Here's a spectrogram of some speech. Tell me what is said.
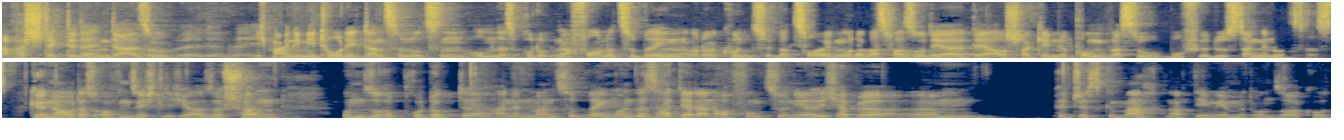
Aber was steckt dir dahinter? Also, äh, ich meine, die Methodik dann zu nutzen, um das Produkt nach vorne zu bringen oder Kunden zu überzeugen? Oder was war so der, der ausschlaggebende Punkt, was du, wofür du es dann genutzt hast? Genau, das Offensichtliche. Also schon unsere Produkte an den Mann zu bringen. Und das hat ja dann auch funktioniert. Ich habe ja ähm, Pitches gemacht, nachdem wir mit unserer Co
